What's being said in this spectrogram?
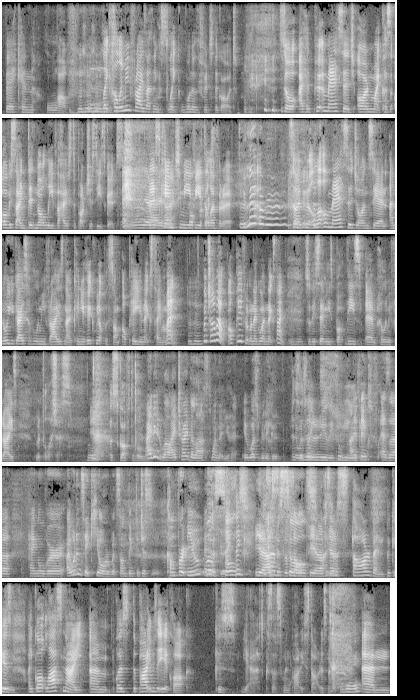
feckin' love. like halloumi fries, I think is like one of the foods of the god. so I had put a message on my because obviously I did not leave the house to purchase these goods. this I came to me Of via course. Deliveroo. Deliveroo. So I put a little message on saying, "I know you guys have halloumi fries now. Can you hook me up with some? I'll pay you next time I'm in." Mm-hmm. Which I will. I'll pay for it when I go in next time. So they sent me these bu- these um, halloumi fries. They were delicious. Yeah. I scoffed the whole lot. I did well. I tried the last one that you had. It was really good. This it was is like really, soup- really I think good. as a hangover, I wouldn't say cure, but something to just comfort you. Well, It's the good. salt. I think Yeah, because I it's was the salt. Yeah, because yeah. I was starving because I got last night um because the party was at eight o'clock because yeah because that's when parties start isn't it um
